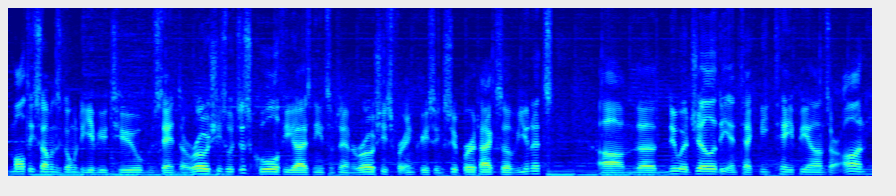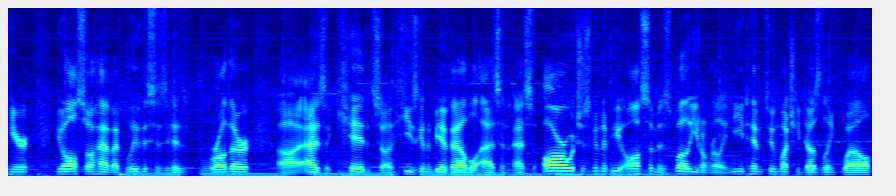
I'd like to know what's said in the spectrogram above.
multi-summon is going to give you two Santa Roshis, which is cool if you guys need some Santa Roshis for increasing super attacks of units. Um, the new agility and technique tapions are on here. You also have, I believe this is his brother uh, as a kid, so he's going to be available as an SR, which is going to be awesome as well. You don't really need him too much. He does link well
